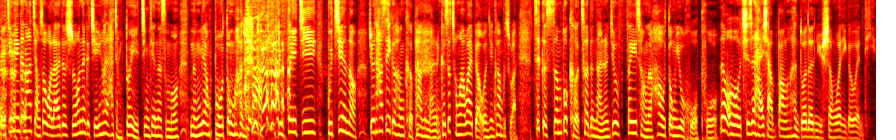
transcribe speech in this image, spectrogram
我今天跟他讲说，我来的时候那个捷运他他讲对，今天的什么能量波动很大，有飞机不见了，觉得他是一个很可怕的男人。可是从他外表完全看不出来，这个深不可测的男人就非常的好动又活泼。那我我其实还想帮很多的女生问一个问题：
